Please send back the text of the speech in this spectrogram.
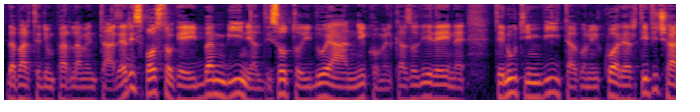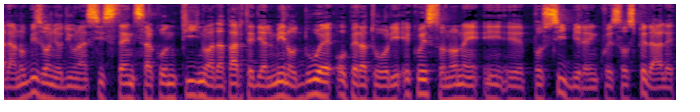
da parte di un parlamentare, ha risposto che i bambini al di sotto di due anni, come il caso di Irene, tenuti in vita con il cuore artificiale, hanno bisogno di un'assistenza continua da parte di almeno due operatori e questo non è, è possibile in questo ospedale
